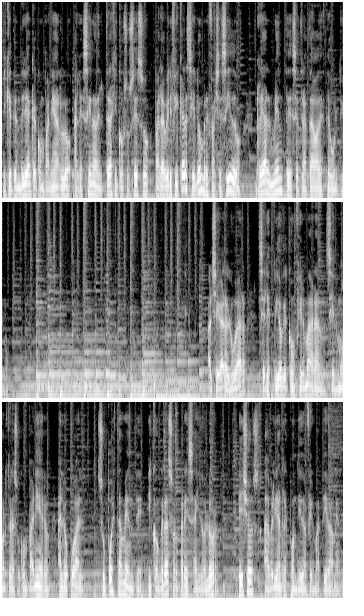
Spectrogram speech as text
y que tendrían que acompañarlo a la escena del trágico suceso para verificar si el hombre fallecido realmente se trataba de este último. Al llegar al lugar, se les pidió que confirmaran si el muerto era su compañero, a lo cual, supuestamente y con gran sorpresa y dolor, ellos habrían respondido afirmativamente.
